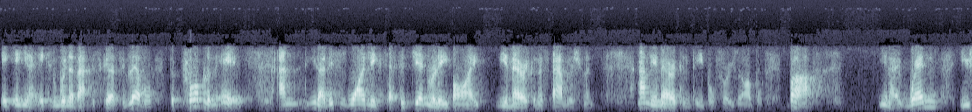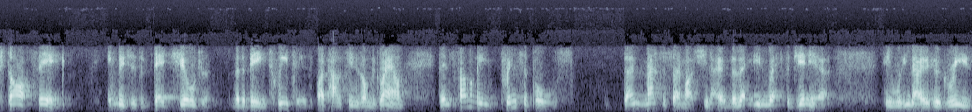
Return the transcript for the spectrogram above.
it, it, you know, it can win at that discursive level. The problem is, and you know, this is widely accepted generally by the American establishment and the American people, for example. But, you know, when you start seeing images of dead children that are being tweeted by Palestinians on the ground, then suddenly principles don't matter so much. You know, the lady in West Virginia, who you know, who agrees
